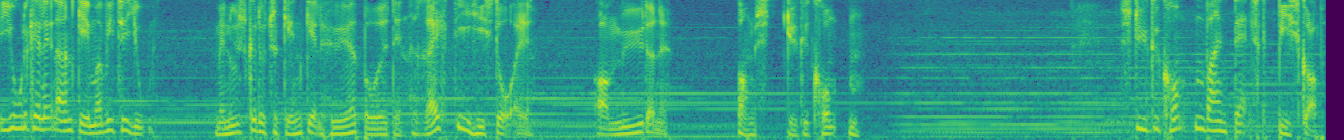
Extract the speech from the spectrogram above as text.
I julekalenderen gemmer vi til jul, men nu skal du til gengæld høre både den rigtige historie og myterne om Stykkekrumpen. Stykkekrumpen var en dansk biskop.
